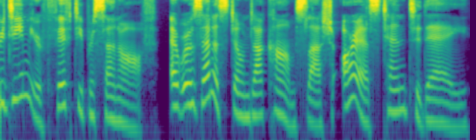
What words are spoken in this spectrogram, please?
Redeem your 50% off at rosettastone.com slash rs10 today.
